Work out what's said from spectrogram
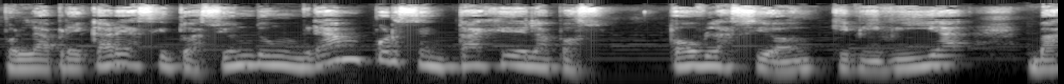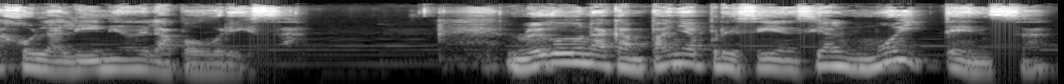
por la precaria situación de un gran porcentaje de la población que vivía bajo la línea de la pobreza. Luego de una campaña presidencial muy tensa,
